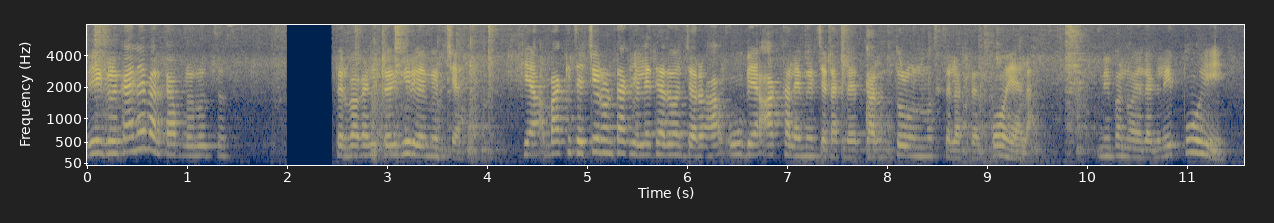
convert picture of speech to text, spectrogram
वेगळं काय नाही बरं का आपलं रोजचंच. तर बघा इथं हिरव्या मिरच्या. ह्या बाकीच्या चिरून टाकलेल्या त्या दोन चार उभ्या आखाल्या मिरच्या टाकल्या आहेत कारण तळून मस्त लागतात पोह्याला. मी बनवायला लागले पोहे.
